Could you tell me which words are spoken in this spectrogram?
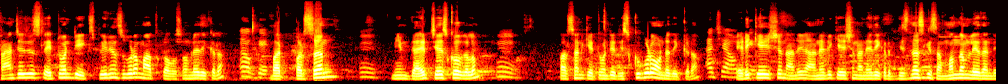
ఫ్రాంచైజీస్లో ఎటువంటి ఎక్స్పీరియన్స్ కూడా మాకు అవసరం లేదు ఇక్కడ. బట్ పర్సన్ మేము గైడ్ చేసుకోగలం. పర్సన్కి ఎటువంటి రిస్క్ కూడా ఉండదు ఇక్కడ. ఎడ్యుకేషన్ అనే అన్ఎడ్యుకేషన్ అనేది ఇక్కడ బిజినెస్కి సంబంధం లేదండి.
